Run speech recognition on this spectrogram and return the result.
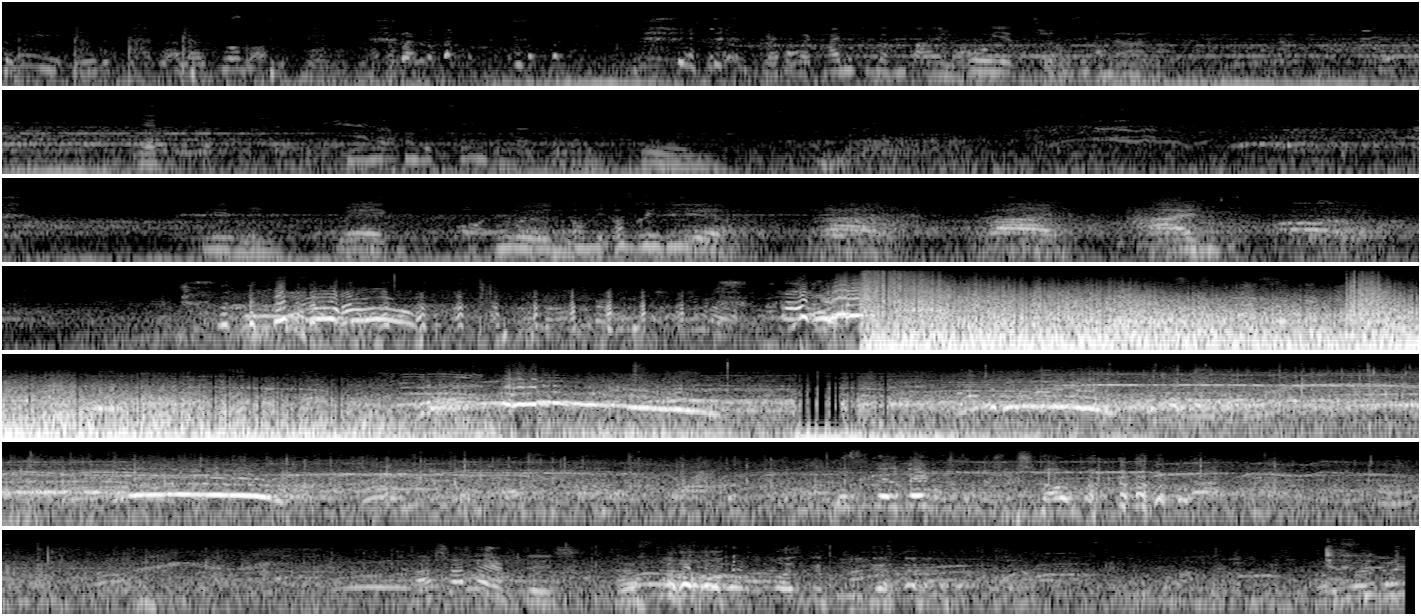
Nee, nee, das an einen Turm auf dem Schirm. Die hat aber keine flachen Beine. Oh, jetzt drittes Signal. Jetzt Jetzt müssen wir erstmal bis 10 runterzählen. zehn. Sieben, sechs, fünf, Oh, wie aufregend. vier, drei, zwei, eins. Das ist der weg! Das ist schlau! War schon heftig. Was Gefüge!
